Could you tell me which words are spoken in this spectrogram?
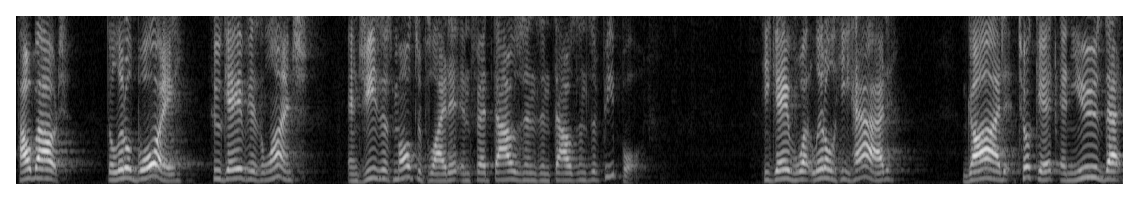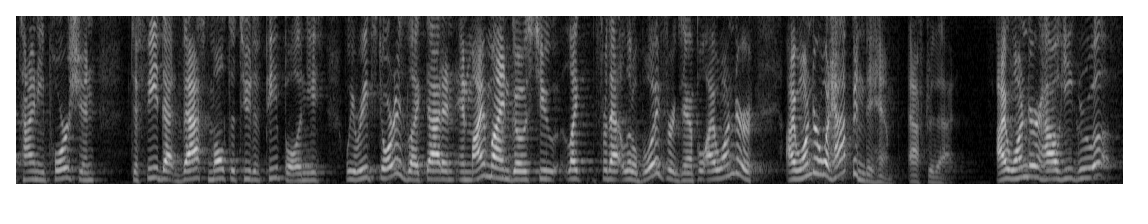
How about the little boy who gave his lunch and Jesus multiplied it and fed thousands and thousands of people. He gave what little he had. God took it and used that tiny portion to feed that vast multitude of people. And you, we read stories like that, and, and my mind goes to, like for that little boy, for example, I wonder, I wonder what happened to him after that. I wonder how he grew up.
